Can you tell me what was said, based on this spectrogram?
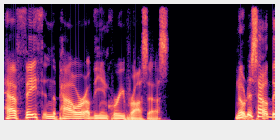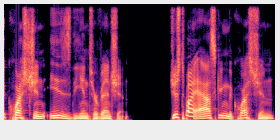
Have faith in the power of the inquiry process. Notice how the question is the intervention. Just by asking the question,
